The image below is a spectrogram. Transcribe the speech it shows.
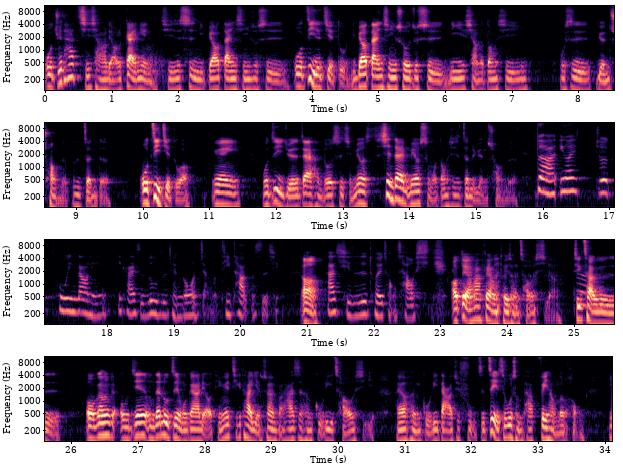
我觉得他其实想要聊的概念，其实是你不要担心，就是我自己的解读，你不要担心说，就是你想的东西不是原创的，不是真的。我自己解读哦，因为我自己觉得在很多事情没有，现在没有什么东西是真的原创的。对啊，因为就呼应到你一开始录之前跟我讲的 TikTok 的事情。啊，他其实是推崇抄袭。哦，对啊，他非常推崇抄袭啊。TikTok 就是，我刚刚我今天我们在录之前，我跟他聊天，因为 TikTok 演算法，他是很鼓励抄袭，还有很鼓励大家去复制，这也是为什么他非常的红，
